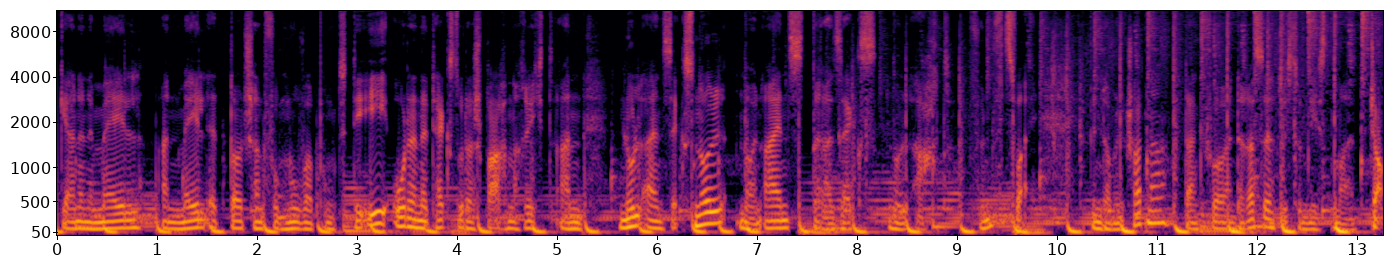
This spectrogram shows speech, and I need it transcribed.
gerne eine Mail an mail.deutschlandfunknova.de oder eine Text- oder Sprachnachricht an 0160 9136 0852. Ich bin Dominik Schottner, danke für euer Interesse, bis zum nächsten Mal. Ciao.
